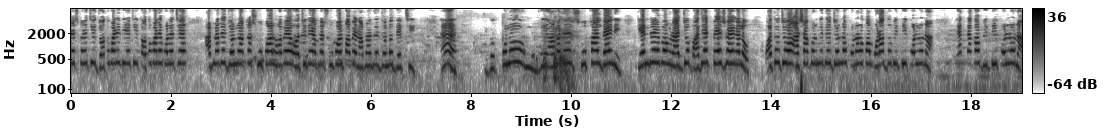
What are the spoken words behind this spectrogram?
পেশ করেছি, যতবারই দিয়েছি, ততবারে বলেছে, আপনাদের জন্য একটা সুফল হবে, অচিরে আপনার সুফল পাবেন, আপনাদের জন্য দেখছি। হ্যাঁ কোনো আমাদের সুফল দেয়নি। কেন্দ্র এবং রাজ্য বাজেট পেশ হয়ে গেল। অথচ আশা কর্মীদের জন্য কোনো রকম বরাদ্দ বৃদ্ধি করল না, এক টাকা বৃদ্ধি করল না।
